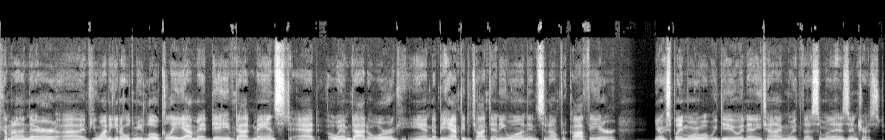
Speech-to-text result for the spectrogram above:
coming on there. Uh, if you want to get a hold of me locally, I'm at dave.manst at om.org, and I'd be happy to talk to anyone and sit down for coffee or, you know, explain more what we do at any time with uh, someone that has interest.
